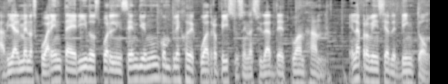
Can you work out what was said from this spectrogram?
Había al menos 40 heridos por el incendio en un complejo de cuatro pisos en la ciudad de Tuan Han, en la provincia de Binh Tong.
